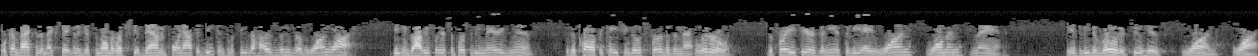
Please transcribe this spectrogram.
We'll come back to the next statement in just a moment. Let's skip down and point out that deacons must be the husbands of one wife. Deacons obviously are supposed to be married men, but the qualification goes further than that, literally. The phrase here is that he is to be a one woman man. He is to be devoted to his one wife.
